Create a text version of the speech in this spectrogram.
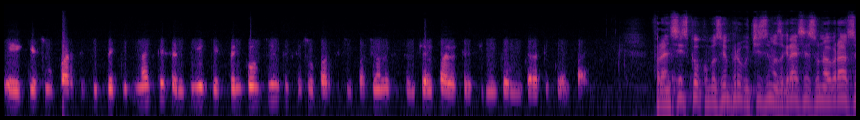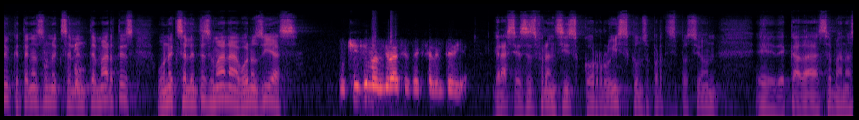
eh, que su participación, más que sentir, que estén conscientes que su participación es esencial para el crecimiento democrático del país. Francisco, como siempre, muchísimas gracias, un abrazo y que tengas un excelente martes, una excelente semana, buenos días. Muchísimas gracias, excelente día. Gracias, es Francisco Ruiz con su participación eh, de cada semana.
